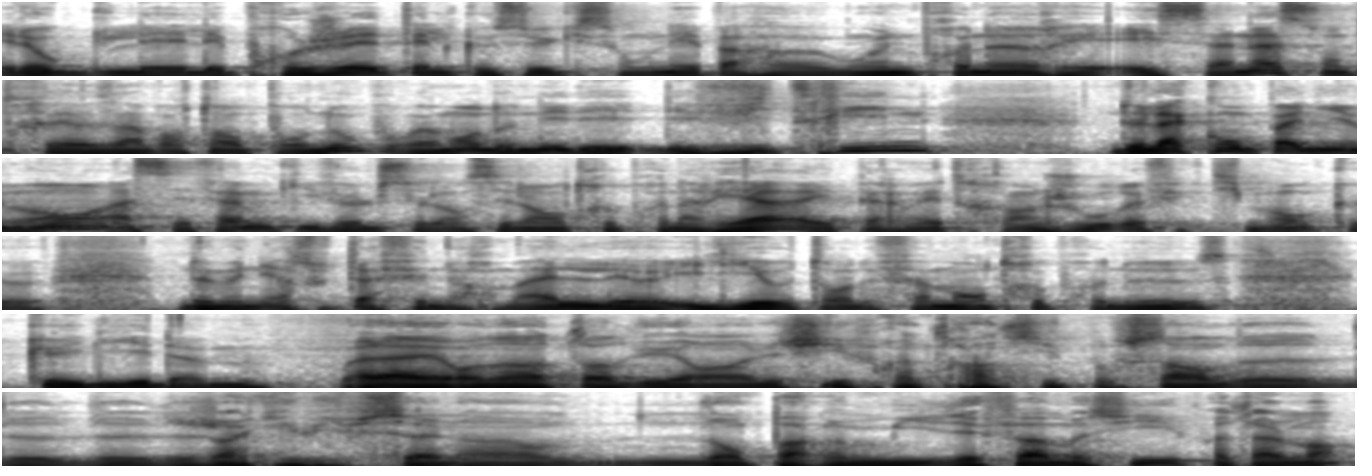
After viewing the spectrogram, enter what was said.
Et donc, les, les projets tels que ceux qui sont menés par euh, Onepreneur et, et, Sana sont très importants pour nous pour vraiment donner des, des vitrines de l'accompagnement à ces femmes qui veulent se lancer dans l'entrepreneuriat et permettre un jour, effectivement, que de manière tout à fait normale, il y ait autant de femmes entrepreneuses qu'il y ait d'hommes. Voilà, et on a entendu en, les chiffres, 36% de, de, gens qui vivent seuls, hein, dont parmi des femmes aussi, fatalement,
